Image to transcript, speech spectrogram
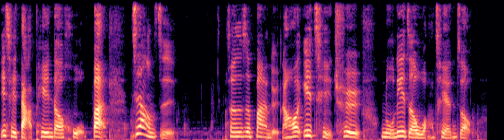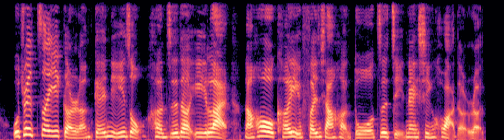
一起打拼的伙伴，这样子，甚至是伴侣，然后一起去努力着往前走。我觉得这一个人给你一种很值得依赖，然后可以分享很多自己内心话的人。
